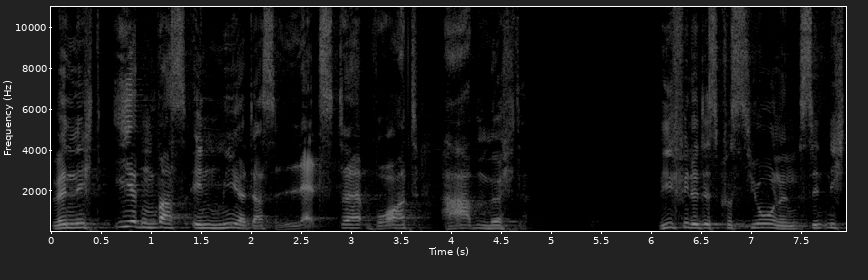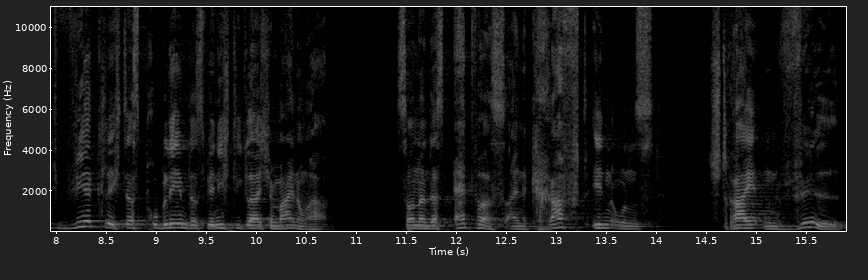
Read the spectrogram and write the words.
wenn nicht irgendwas in mir das letzte Wort haben möchte? Wie viele Diskussionen sind nicht wirklich das Problem, dass wir nicht die gleiche Meinung haben, sondern dass etwas, eine Kraft in uns streiten will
